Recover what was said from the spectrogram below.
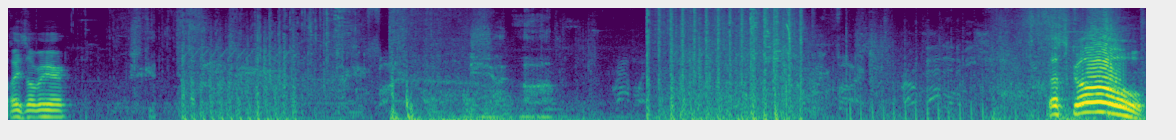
Oh, he's over here. Let's go!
